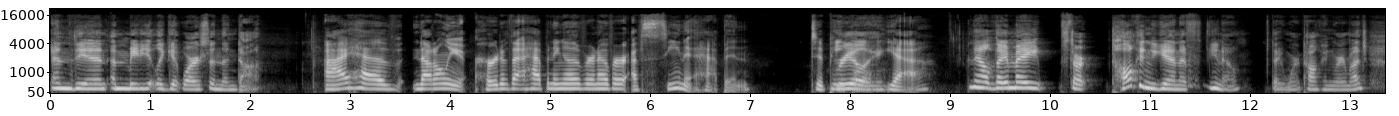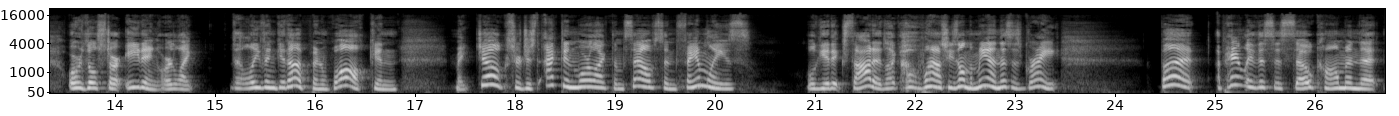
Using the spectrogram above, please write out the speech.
and then immediately get worse and then die. I have not only heard of that happening over and over, I've seen it happen to people. Really? Yeah. Now, they may start talking again if, you know, they weren't talking very much, or they'll start eating, or like they'll even get up and walk and make jokes or just acting more like themselves. And families will get excited, like, oh, wow, she's on the mend. This is great. But apparently, this is so common that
